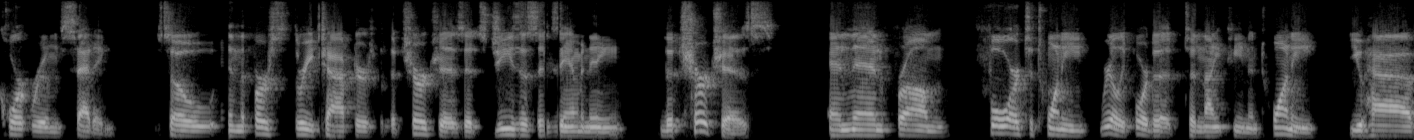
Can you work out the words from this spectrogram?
courtroom setting so in the first three chapters with the churches, it's Jesus examining the churches. And then from four to 20, really four to, to 19 and 20, you have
